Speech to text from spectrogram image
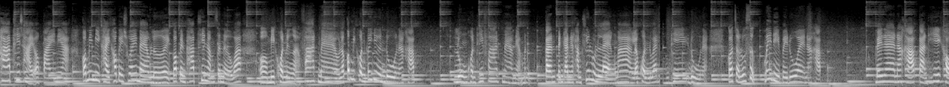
ภาพที่ฉายออกไปเนี่ยก็ไม่มีใครเข้าไปช่วยแมวเลย ก็เป็นภาพที่นำเสนอว่าเออมีคนหนึ่งอะฟาดแมว แล้วก็มีคนก็ยืนดูนะครับลุงคนที่ฟาดแมวเนี่ยมันการเป็นการกระทำที่รุนแรงมาก แล้วคนแวดล้อมที่ดูเนี่ยก็จะรู้สึกไม่ดีไปด้วยนะครับ ไม่แน่นะครับการที่เขา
